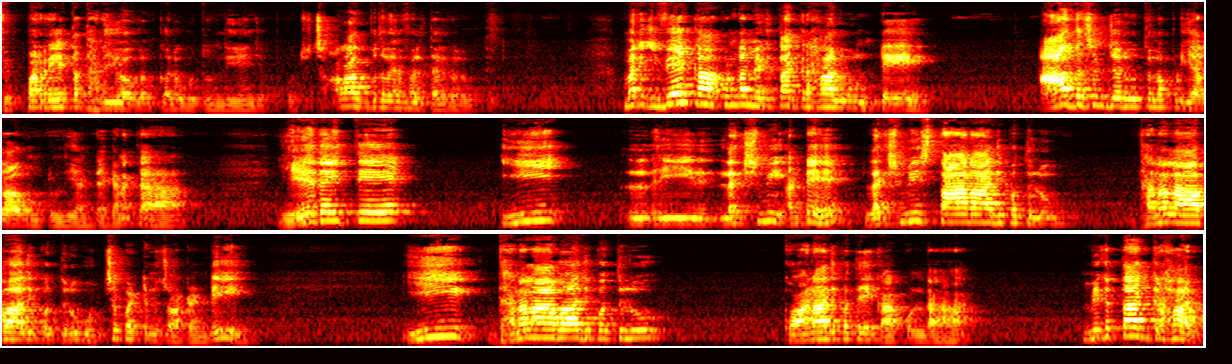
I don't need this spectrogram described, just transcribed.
విపరీత ధనయోగం కలుగుతుంది అని చెప్పుకోవచ్చు. చాలా అద్భుతమైన ఫలితాలు కలుగుతాయి. మరి ఇవే కాకుండా మిగతా గ్రహాలు ఉంటే ఆ దశలు జరుగుతున్నప్పుడు ఎలా ఉంటుంది అంటే కనుక ఏదైతే ఈ ఈ లక్ష్మి అంటే లక్ష్మీ స్థానాధిపతులు ధనలాభాధిపతులు ఉచ్చపట్టిన చోటండి ఈ ధనలాభాధిపతులు కోణాధిపతే కాకుండా మిగతా గ్రహాలు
